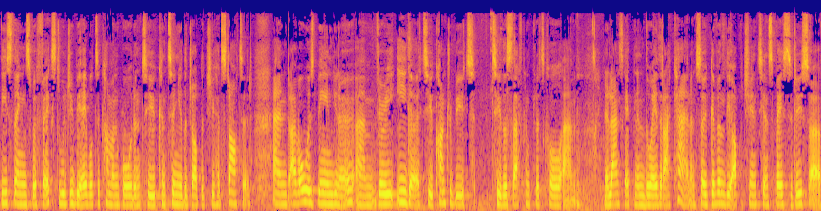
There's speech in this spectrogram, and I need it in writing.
these things were fixed, would you be able to come on board and to continue the job that you had started? And I've always been, you know, um, very eager to contribute to the South African political um, you know, landscaping in the way that I can. And so, given the opportunity and space to do so,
